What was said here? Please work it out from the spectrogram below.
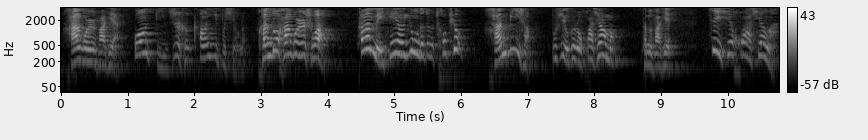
韩国人发现，光抵制和抗议不行了。很多韩国人说啊，他们每天要用的这个钞票，韩币上不是有各种画像吗？他们发现，这些画像啊，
